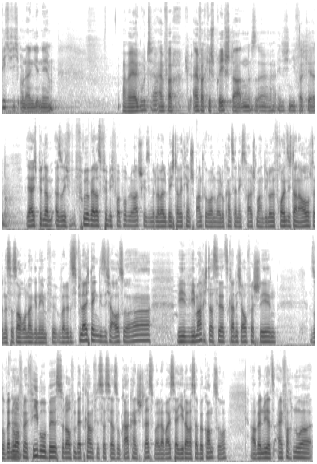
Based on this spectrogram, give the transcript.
richtig unangenehm. Aber ja gut, ja. Einfach, einfach Gespräch starten, das ist äh, eigentlich nie verkehrt. Ja, ich bin da, also ich, früher wäre das für mich voll problematisch gewesen. Mittlerweile bin ich da richtig entspannt geworden, weil du kannst ja nichts falsch machen. Die Leute freuen sich dann auch, dann ist das auch unangenehm, für, weil das, vielleicht denken die sich ja auch so, ah, wie, wie mache ich das jetzt, kann ich auch verstehen. So, wenn ja. du auf einer FIBO bist oder auf einem Wettkampf, ist das ja so gar kein Stress, weil da weiß ja jeder, was er bekommt so. Aber wenn du jetzt einfach nur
